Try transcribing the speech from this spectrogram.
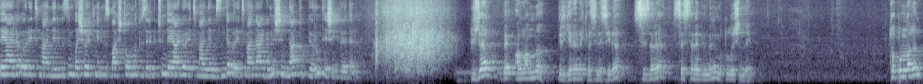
Değerli öğretmenlerimizin, baş öğretmenimiz başta olmak üzere bütün değerli öğretmenlerimizin de Öğretmenler Günü'nü şimdiden kutluyorum. Teşekkür ederim. Güzel ve anlamlı bir gelenek vesilesiyle sizlere seslenebilmenin mutluluğu içindeyim. Toplumların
